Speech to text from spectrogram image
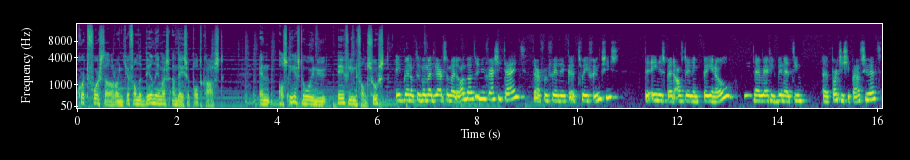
kort voorstelrondje van de deelnemers aan deze podcast. En als eerste hoor je nu Evelien van Soest. Ik ben op dit moment werkzaam bij de Radboud Universiteit. Daar vervul ik uh, twee functies. De een is bij de afdeling P&O. Daar werk ik binnen het team uh, Participatiewet.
